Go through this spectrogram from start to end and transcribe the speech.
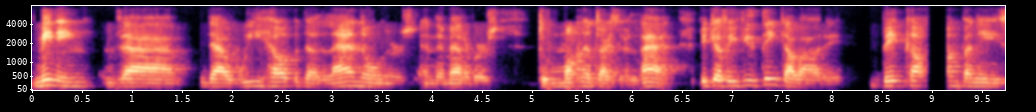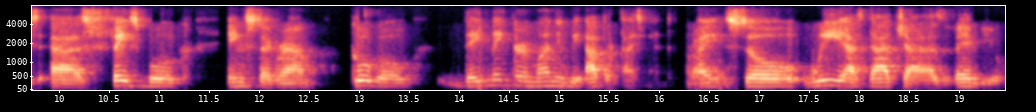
meaning that that we help the landowners in the metaverse to monetize their land. Because if you think about it, big com- companies as Facebook, Instagram, Google, they make their money with advertisement, right? So we as DATChat, as Venview,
